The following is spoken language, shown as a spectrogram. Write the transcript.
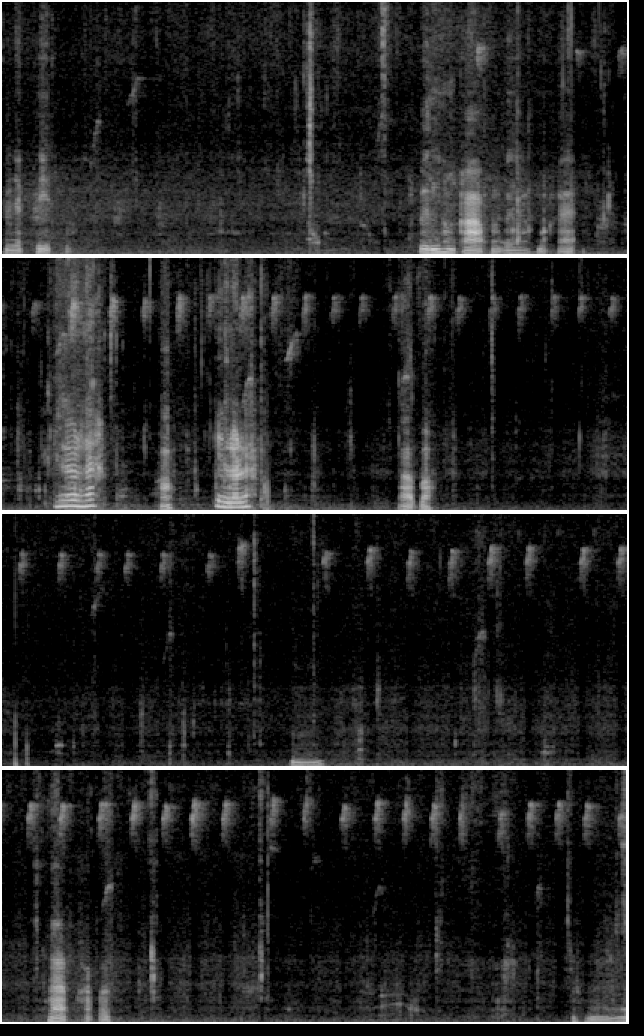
มันอยากติดขึ้นทางกราบมันก็ยังบอกแหละกินแล้วละฮะกินแล้วละกราบปะอืมกราบขับเลยอืม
